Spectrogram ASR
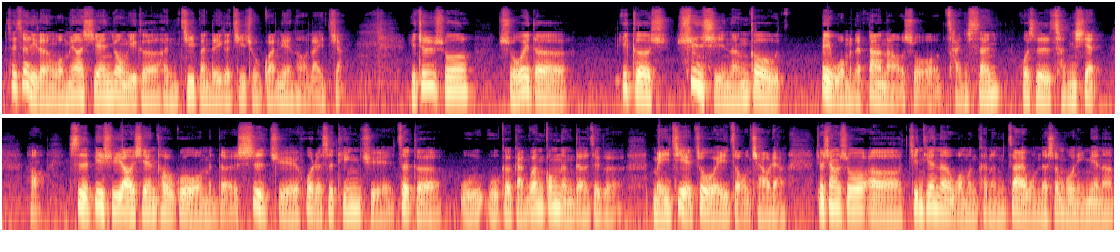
在这里呢，我们要先用一个很基本的一个基础观念哈来讲，也就是说，所谓的一个讯息能够被我们的大脑所产生或是呈现。好，是必须要先透过我们的视觉或者是听觉这个五五个感官功能的这个媒介作为一种桥梁。就像说，呃，今天呢，我们可能在我们的生活里面呢，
